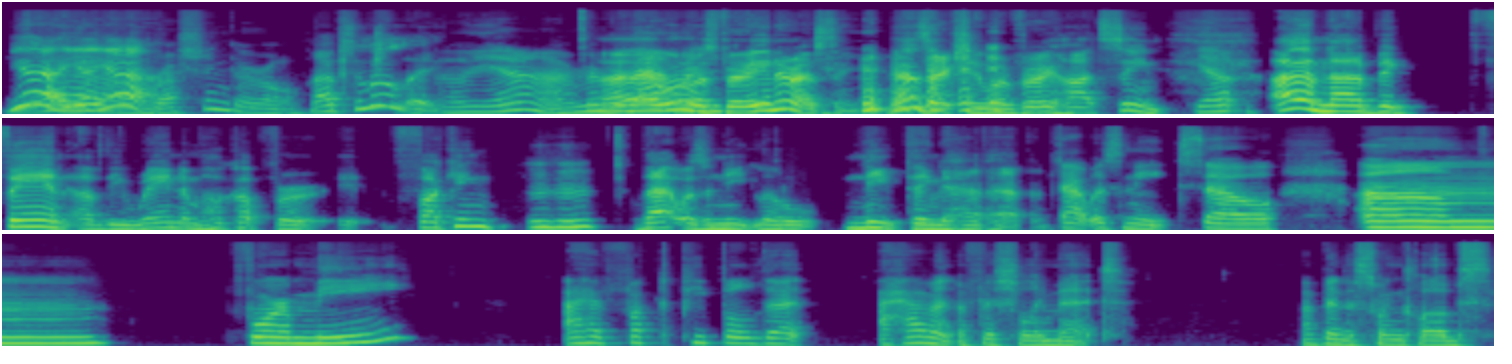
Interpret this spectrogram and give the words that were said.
Yeah, yeah, yeah. Russian girl. Absolutely. Oh yeah, I remember Uh, that, one, was one. very interesting. That was actually a very hot scene. Yep. I am not a big fan of the random hookup for fucking. hmm That was a neat little neat thing to have happen. That was neat. So, um, for me, I have fucked people that I haven't officially met. I've been to swing clubs.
